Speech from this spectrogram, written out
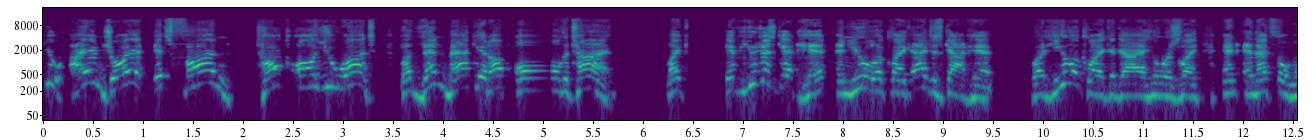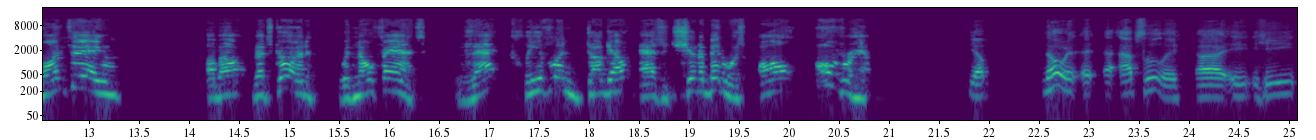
You, I enjoy it. It's fun. Talk all you want, but then back it up all the time. Like if you just get hit and you look like I just got hit, but he looked like a guy who was like, and and that's the one thing about that's good with no fans. That Cleveland dugout, as it should have been, was all over him. Yep. No, it, it, absolutely. Uh, he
